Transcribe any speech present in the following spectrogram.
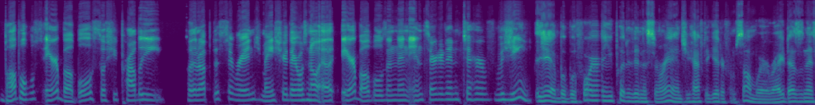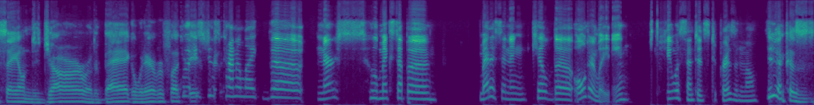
bubbles, air bubbles. So she probably put up the syringe, made sure there was no uh, air bubbles, and then inserted into her vagina. Yeah, but before you put it in the syringe, you have to get it from somewhere, right? Doesn't it say on the jar or the bag or whatever? the Fuck, Well, it's just kind of like the nurse who mixed up a medicine and killed the older lady. She was sentenced to prison though. yeah, because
